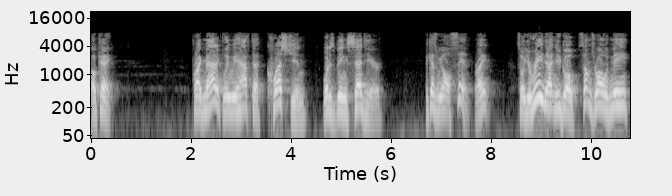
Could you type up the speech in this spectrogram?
Okay. Pragmatically, we have to question what is being said here because we all sin, right? So you read that and you go, something's wrong with me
